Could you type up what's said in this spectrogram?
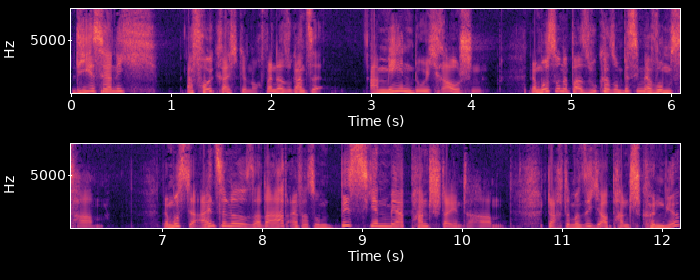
die ist ja nicht erfolgreich genug. Wenn da so ganze Armeen durchrauschen, dann muss so eine Bazooka so ein bisschen mehr Wumms haben. Da muss der einzelne Soldat einfach so ein bisschen mehr Punch dahinter haben. Dachte man sich, ja, Punch können wir.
